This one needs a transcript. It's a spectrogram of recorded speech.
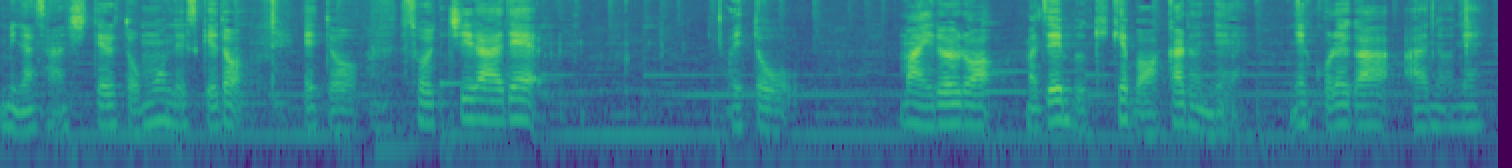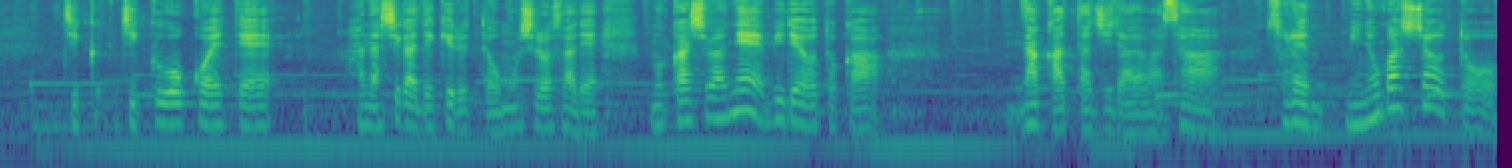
皆さん知ってると思うんですけど、えーと、そちらでえ、ー、とまあいろいろ、まあ、全部聞けばわかるんで、ね、これがあのね軸軸を超えて話ができるって面白さで昔はねビデオとかなかった時代はさそれ見逃しちゃうと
